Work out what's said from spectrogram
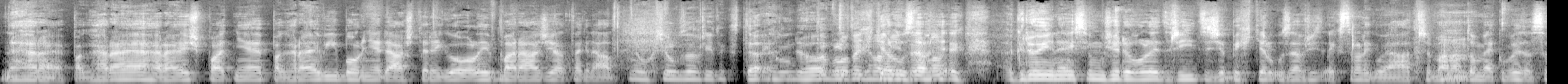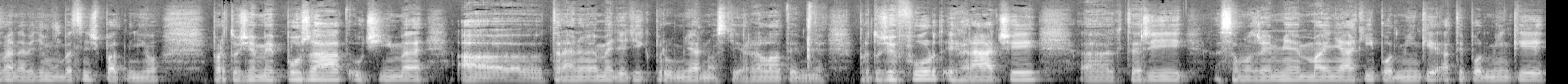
nehraje. Pak hraje, hraje špatně, pak hraje výborně, dá čtyři góly v baráži a tak dále. Jo, chtěl uzavřít extraligu. To, to bylo teď chtěl uzavřít. Kdo jiný si může dovolit říct, že by chtěl uzavřít extraligu? Já třeba hmm. na tom jakoby za sebe nevidím vůbec nic špatného, protože my pořád učíme a trénujeme děti k průměrnosti relativně, protože furt i hráči, e, kteří samozřejmě mají nějaké podmínky a ty podmínky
